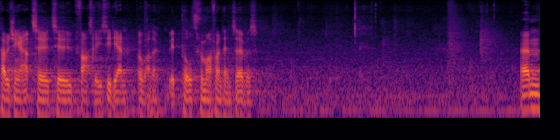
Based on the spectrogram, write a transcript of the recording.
publishing out to, to Fastly CDN, or rather, it pulls from our front-end servers. Um,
